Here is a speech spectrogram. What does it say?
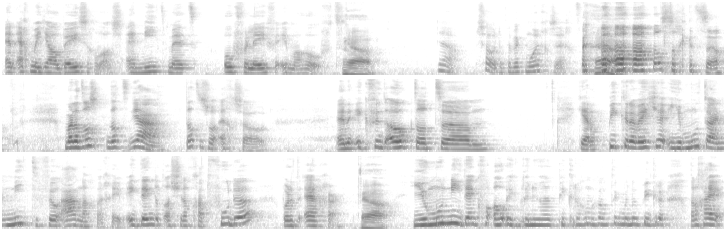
En echt met jou bezig was. En niet met overleven in mijn hoofd. ja. Ja, zo, dat heb ik mooi gezegd. Ja. Al zeg ik het zo. Maar dat was, dat, ja, dat is wel echt zo. En ik vind ook dat, ehm, ja, dat piekeren, weet je, je moet daar niet te veel aandacht aan geven. Ik denk dat als je dat gaat voeden, wordt het erger. ja. Je moet niet denken van, oh, ik ben nu aan het piekeren, oh god, ik ben aan het piekeren. Maar dan ga je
